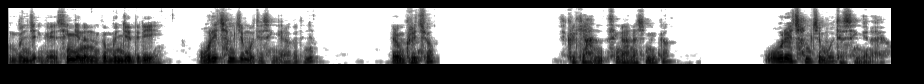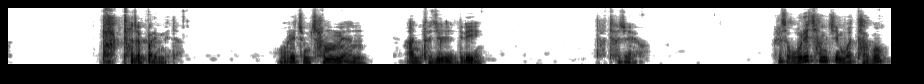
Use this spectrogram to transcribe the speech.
문제 그 생기는 그 문제들이 오래 참지 못해 생겨나거든요. 여러분 그렇죠? 그렇게 안, 생각 안 하십니까? 오래 참지 못해 생겨나요. 팍 터져버립니다. 오래 좀 참으면 안 터질 일들이 다 터져요. 그래서 오래 참지 못하고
